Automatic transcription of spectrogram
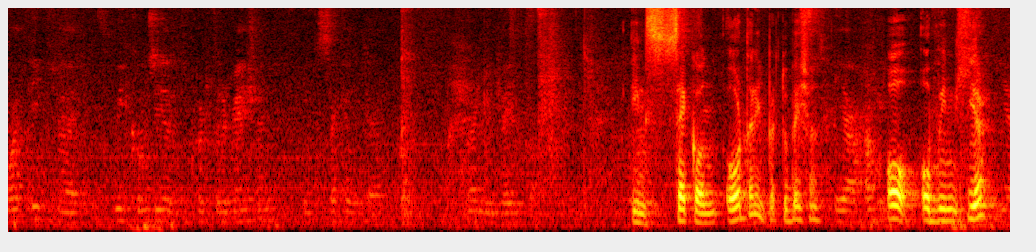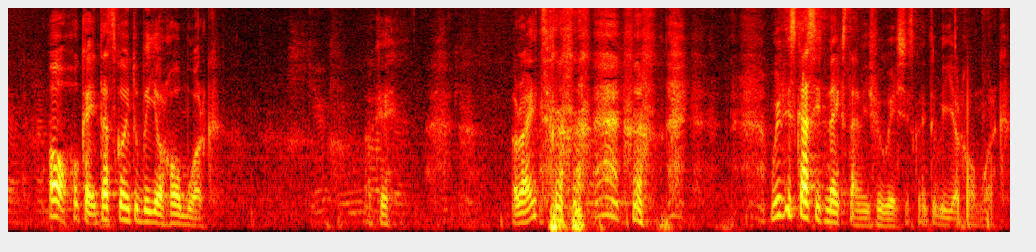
what if uh, we consider the perturbation in the second uh, Fermi vector? In second order in perturbation? Yeah. Oh, oh, in here? Yeah. Oh, okay, that's going to be your homework. Okay. Okay. we'll Okay. have, All right? we'll discuss it next time if you wish. It's going to be your homework.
